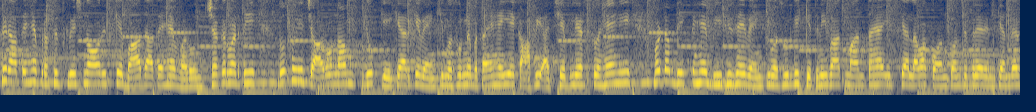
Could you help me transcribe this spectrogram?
फिर आते हैं प्रसिद्ध कृष्णा और इसके बाद आते हैं वरुण चक्रवर्ती। दोस्तों, ये चारों नाम जो के के वेंकी मसूर ने बताए हैं, ये काफ़ी अच्छे प्लेयर्स तो हैं ही, बट अब देखते हैं बी सी वेंकी मसूर की कितनी बात मानता है। इसके अलावा कौन कौन से प्लेयर इनके अंदर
